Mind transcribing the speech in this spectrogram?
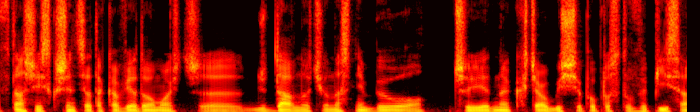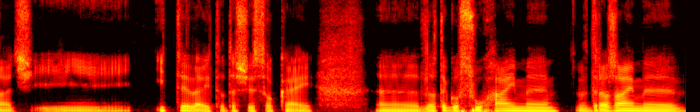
w naszej skrzynce taka wiadomość, że dawno ci u nas nie było, czy jednak chciałbyś się po prostu wypisać i, i tyle, i to też jest ok. E, dlatego słuchajmy, wdrażajmy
